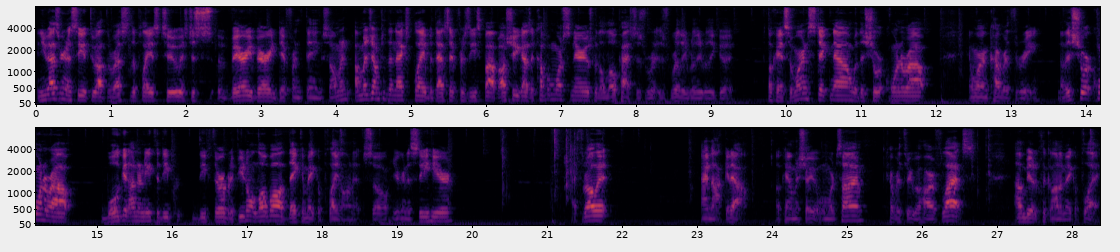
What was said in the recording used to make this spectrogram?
And you guys are going to see it throughout the rest of the plays too. It's just a very, very different thing. So I'm going to I'm gonna jump to the next play, but that's it for Z-Spot. I'll show you guys a couple more scenarios where the low pass is, is really, really, really good. Okay, so we're in stick now with a short corner route, and we're in cover three. Now this short corner route will get underneath the deep deep throw, but if you don't lowball it, they can make a play on it. So you're gonna see here, I throw it, I knock it out. Okay, I'm gonna show you it one more time. Cover three with hard flats. I'm gonna be able to click on and make a play.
